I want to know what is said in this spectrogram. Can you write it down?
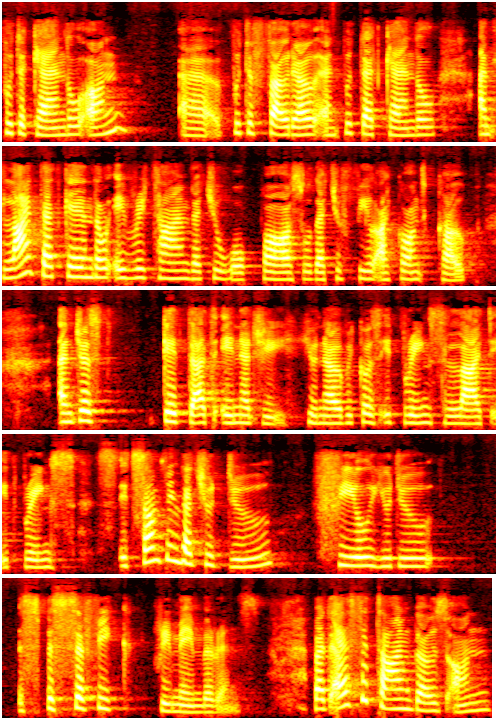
put a candle on, uh, put a photo and put that candle and light that candle every time that you walk past or that you feel I can't cope. And just get that energy, you know, because it brings light, it brings, it's something that you do feel, you do a specific remembrance. But as the time goes on,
